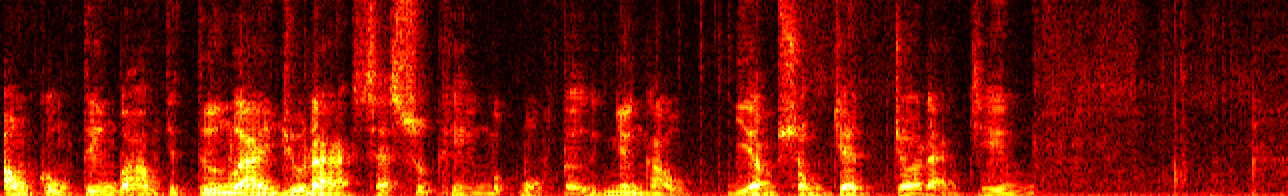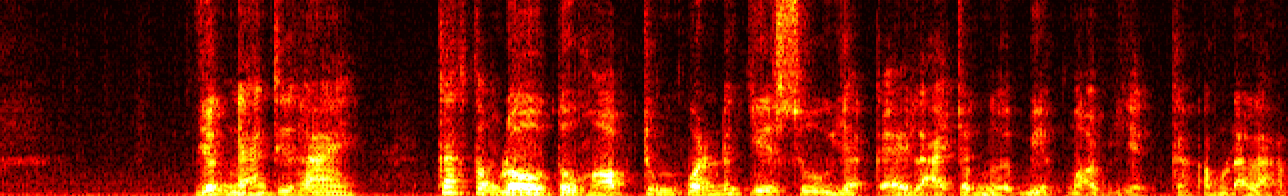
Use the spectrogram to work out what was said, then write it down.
Ông cũng tuyên báo về tương lai Judah sẽ xuất hiện một mục tử nhân hậu dám sống chết cho đàn chiên. Vấn nạn thứ hai, Các tông đồ tụ họp chung quanh Đức Giêsu và kể lại cho người biết mọi việc các ông đã làm.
